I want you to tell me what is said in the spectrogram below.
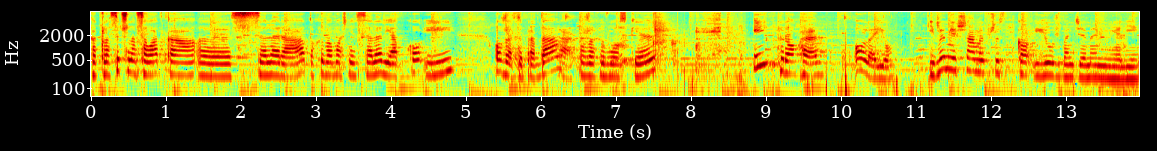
Taka klasyczna sałatka e, z selera, to chyba właśnie seler, jabłko i orzechy, prawda? Tak. Orzechy włoskie. i trochę oleju. I wymieszamy wszystko i już będziemy mieli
